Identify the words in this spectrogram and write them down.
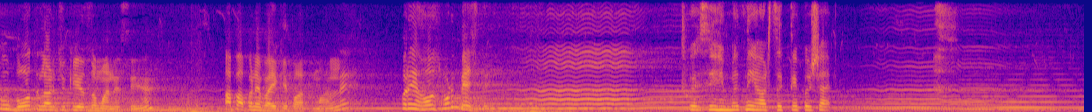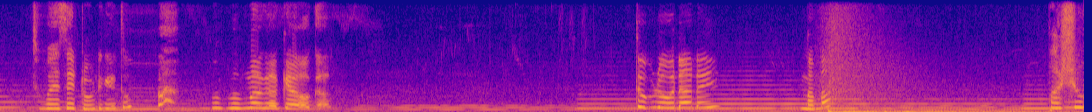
तू बहुत लड़ चुकी है जमाने से हैं? अब अपने भाई की बात मान ले और ये हाउस बोट बेच दे। तू ऐसे हिम्मत नहीं हार सकती पोशाय तू ऐसे टूट गई तो। मम्मा का क्या होगा? तुम रोना नहीं मम्मा। परशु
